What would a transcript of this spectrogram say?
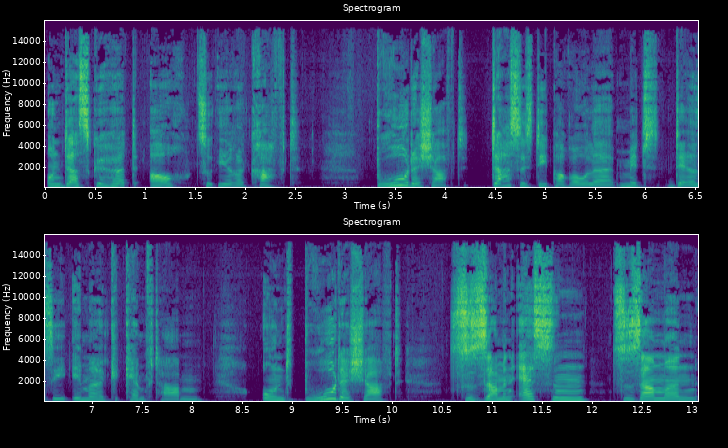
und das gehört auch zu ihrer Kraft. Bruderschaft, das ist die Parole, mit der sie immer gekämpft haben. Und Bruderschaft, zusammen essen, zusammen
